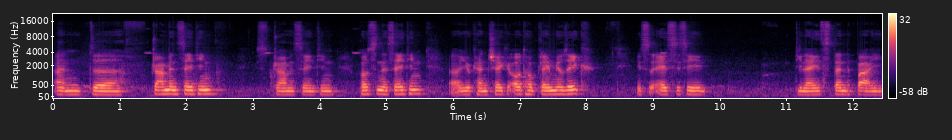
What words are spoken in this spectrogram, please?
And uh, driving setting driving setting, personal setting, uh, you can check autoplay music. It's ACC delay standby.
